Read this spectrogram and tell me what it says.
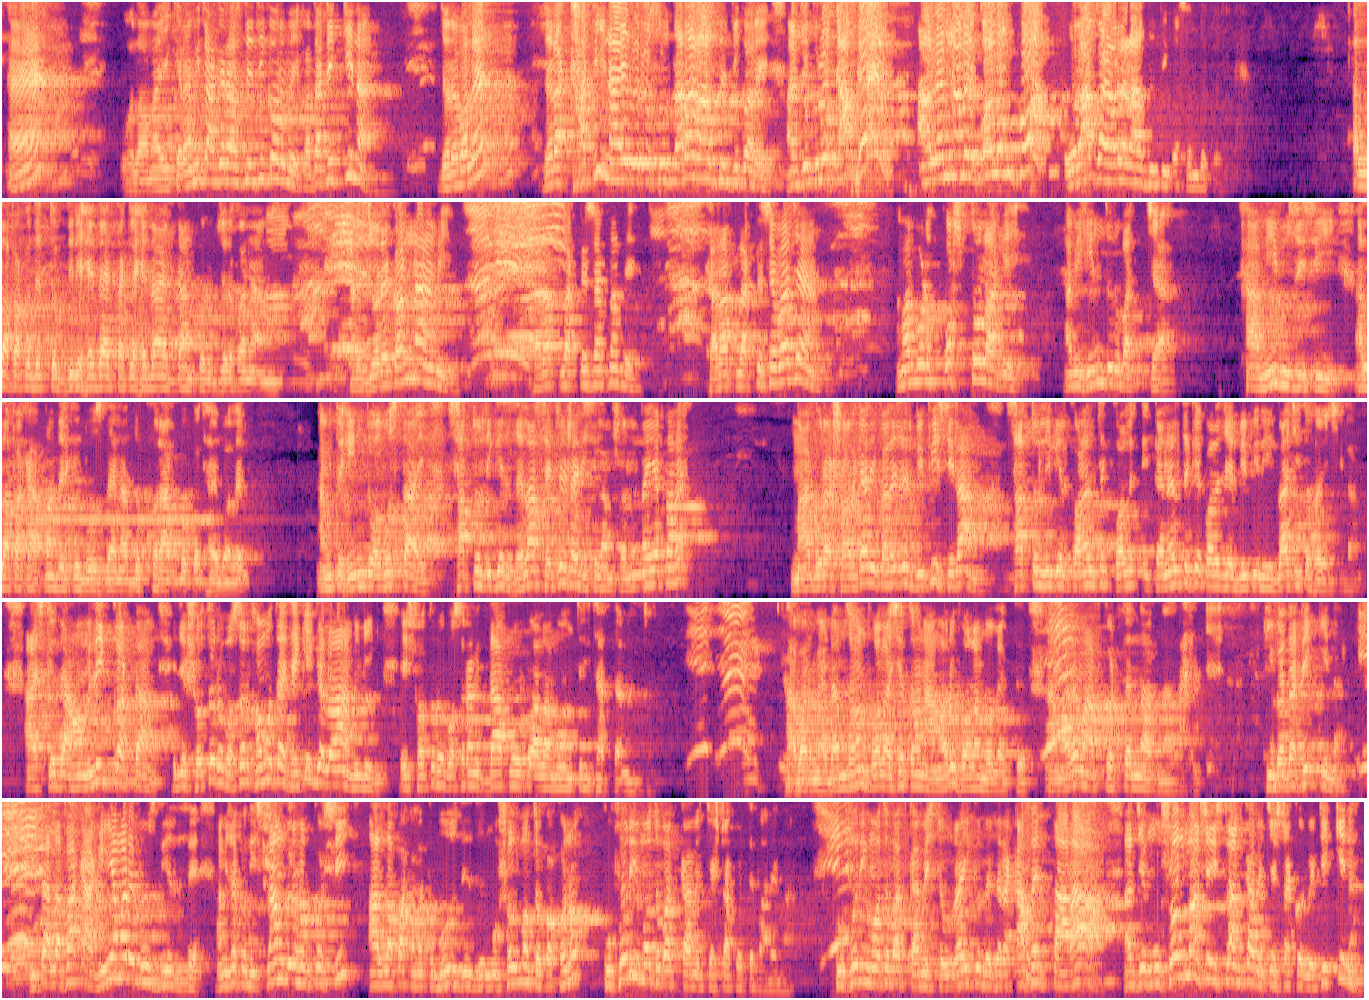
হ্যাঁ? ওলামা আমি তো আগে রাজনীতি করবে, কথা ঠিক কি না? জোরে বলেন। যারা খাঁটি নাইব রসুল, তারা রাজনীতি করে। আর যেগুলো কাফের, আলেম নামের কলঙ্ক, ওরা কয়, ওরা রাজনীতি পছন্দ করি না। আল্লাহ পাকদের তকদিরে হেদায়ত থাকলে হেদায়ত দান করুক, জোরে কন আমি। আরে জোরে কন না আমি। খারাপ লাগতেছে আপনাদের? খারাপ লাগতেছে বাজান? আমার বড় কষ্ট লাগে। আমি হিন্দুর বাচ্চা। আমি বুঝেছি। আল্লাহ পাকে আপনাদেরকে বোঝ দেয় না, দুঃখ রাখব, কোথায় বলেন? আমি তো হিন্দু অবস্থায় ছাত্রলীগের জেলা সেক্রেটারি ছিলাম, শোনেন নাই আপনারা? মাগুরা সরকারি কলেজের বিপি ছিলাম, ছাত্রলীগের কলেজ প্যানেল থেকে কলেজের বিপি নির্বাচিত হয়েছিলাম। আজকে যদি আওয়ামী লীগ করতাম, এই যে সতেরো বছর ক্ষমতায় থেকে গেল আওয়ামী লীগ, এই সতেরো বছর আমি দাপটওয়ালা মন্ত্রী থাকতাম একজন। আবার ম্যাডাম যখন পলাইছে, তখন আমারও পলানো লাগতো। আমারও মাফ করতেন না আপনারা। কি কথা, ঠিক কিনা? কিন্তু আল্লাপাক আগেই আমার বুঝ দিয়ে দিয়েছে আমি যখন ইসলাম গ্রহণ করছি আল্লাপাক আমাকে বুঝ দিয়ে দিয়েছে মুসলমান তো কখনো কুফরি মতবাদ কামের চেষ্টা করতে পারে না। কুফরি মতবাদ কামের ওরাই করবে যারা কাফের তারা। আর যে মুসলমান সে ইসলাম কামের চেষ্টা করবে, ঠিক কিনা?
